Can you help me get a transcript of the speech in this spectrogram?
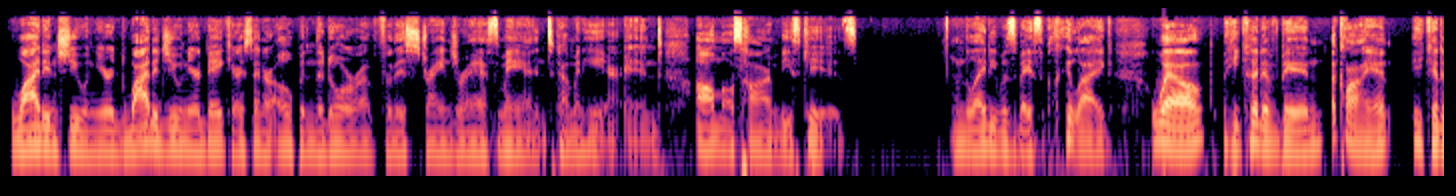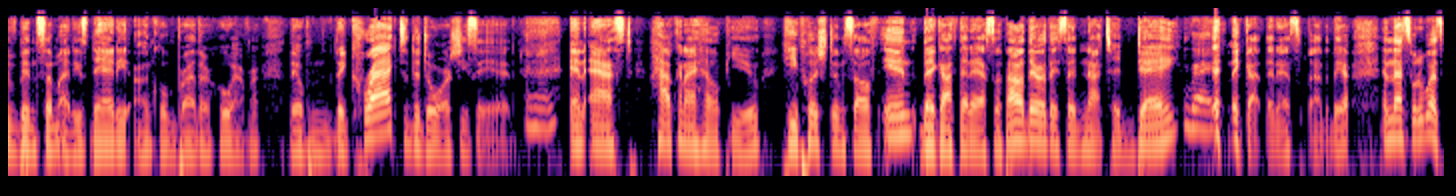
why didn't you and your why did you and your daycare center open the door up for this stranger ass man to come in here and almost harm these kids? And the lady was basically like, well, he could have been a client. He could have been somebody's daddy, uncle, brother, whoever. They opened, they cracked the door, she said, mm-hmm. and asked, how can I help you? He pushed himself in. They got that ass up out of there. They said, not today. Right. And they got that ass up out of there. And that's what it was.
